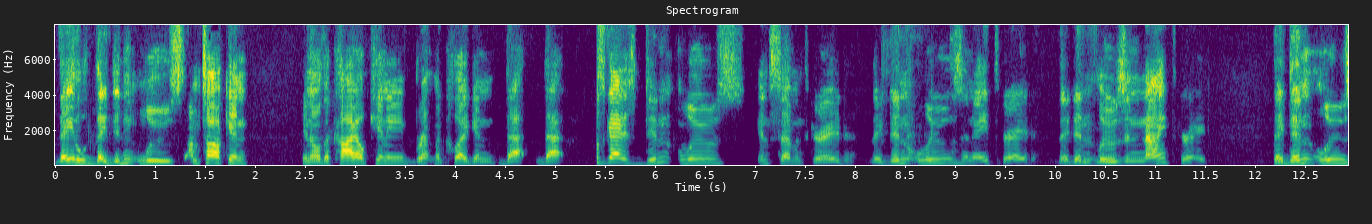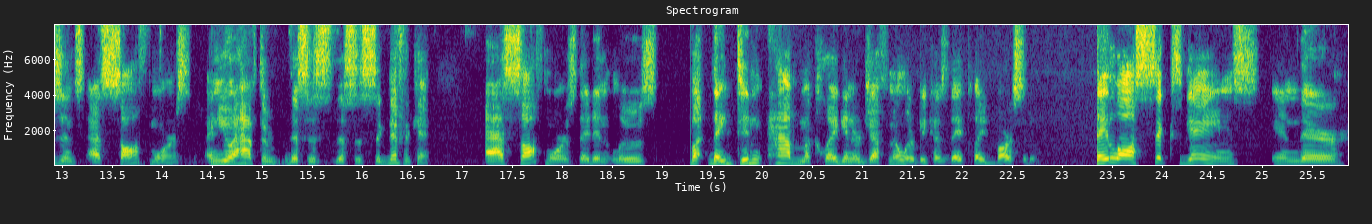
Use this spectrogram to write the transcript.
they they didn't lose. I'm talking, you know, the Kyle Kinney, Brent McClagen, that that those guys didn't lose in seventh grade. They didn't lose in eighth grade. They didn't lose in ninth grade. They didn't lose in, as sophomores. And you have to. This is this is significant. As sophomores, they didn't lose, but they didn't have McClagen or Jeff Miller because they played varsity. They lost six games in their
